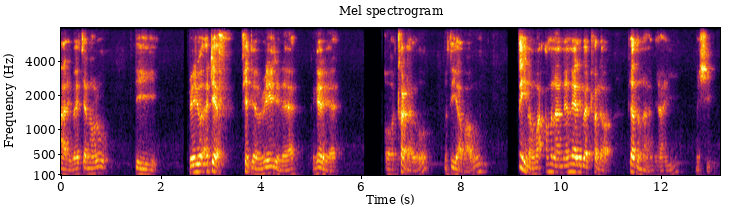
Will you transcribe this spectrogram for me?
အားတွေပဲကျွန်တော်တို့ဒီ radioactive ဖြစ်တဲ့ ray တွေလည်းတကယ်ရဟိုထွက်တာလို့မသိရပါဘူးသိတော့မှအမှန်တန်နည်းနည်းလေးပဲထွက်တော့ပြဿနာအများကြီးမရှိဘူး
